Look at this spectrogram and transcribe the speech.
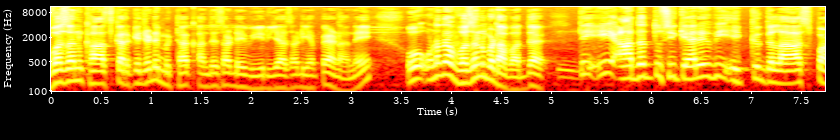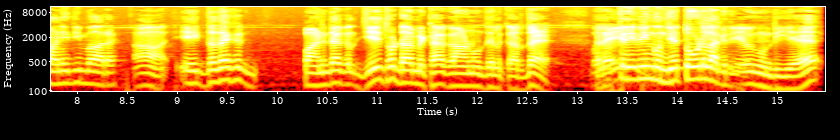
ਵਜ਼ਨ ਖਾਸ ਕਰਕੇ ਜਿਹੜੇ ਮਿੱਠਾ ਖਾਂਦੇ ਸਾਡੇ ਵੀਰ ਜਾਂ ਸਾਡੀਆਂ ਭੈਣਾਂ ਨੇ ਉਹ ਉਹਨਾਂ ਦਾ ਵਜ਼ਨ ਬੜਾ ਵੱਧਦਾ ਹੈ। ਤੇ ਇਹ ਆਦਤ ਤੁਸੀਂ ਕਹਿ ਰਹੇ ਹੋ ਵੀ ਇੱਕ ਗਲਾਸ ਪਾਣੀ ਦੀ ਮਾਰ ਹੈ? ਹਾਂ ਇਦਾਂ ਦਾ ਇੱਕ ਪਾਣੀ ਦਾ ਗਲ- ਜੇ ਤੁਹਾਡਾ ਮਿੱਠਾ ਖਾਣ ਨੂੰ ਦਿਲ ਕਰਦਾ ਹੈ ਕ੍ਰੇਵਿੰਗ ਹੁੰਦੀ ਹੈ ਤੋੜ ਲੱਗਦੀ ਹੈ। ਹੁੰਦੀ ਹੈ।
